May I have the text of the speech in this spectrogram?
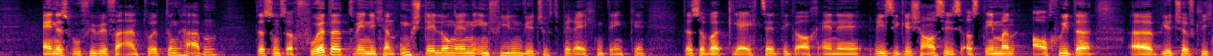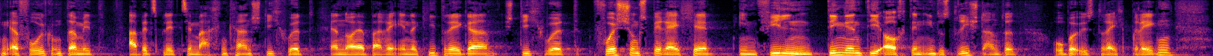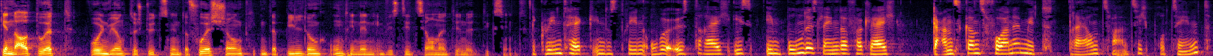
eines, wofür wir Verantwortung haben, das uns auch fordert, wenn ich an Umstellungen in vielen Wirtschaftsbereichen denke, das aber gleichzeitig auch eine riesige Chance ist, aus dem man auch wieder äh, wirtschaftlichen Erfolg und damit Arbeitsplätze machen kann. Stichwort erneuerbare Energieträger, Stichwort Forschungsbereiche in vielen Dingen, die auch den Industriestandort Oberösterreich prägen. Genau dort wollen wir unterstützen in der Forschung, in der Bildung und in den Investitionen, die nötig sind. Die Green Tech-Industrie in Oberösterreich ist im Bundesländervergleich ganz, ganz vorne mit 23 Prozent.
